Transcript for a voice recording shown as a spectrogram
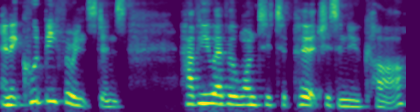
And it could be, for instance, have you ever wanted to purchase a new car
